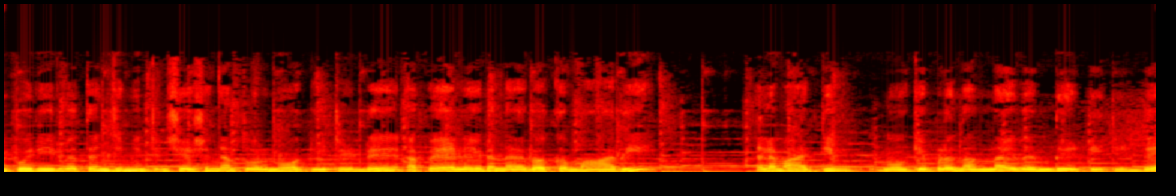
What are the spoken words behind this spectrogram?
ഇപ്പൊ ഒരു ഇരുപത്തഞ്ച് മിനിറ്റിന് ശേഷം ഞാൻ തുറന്നു നോക്കിയിട്ടുണ്ട്. അപ്പോൾ ഇലയുടെ നിറമൊക്കെ മാറി. ഇല മാറ്റി നോക്കിയപ്പോൾ നന്നായി വെന്ത് കിട്ടിയിട്ടുണ്ട്.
